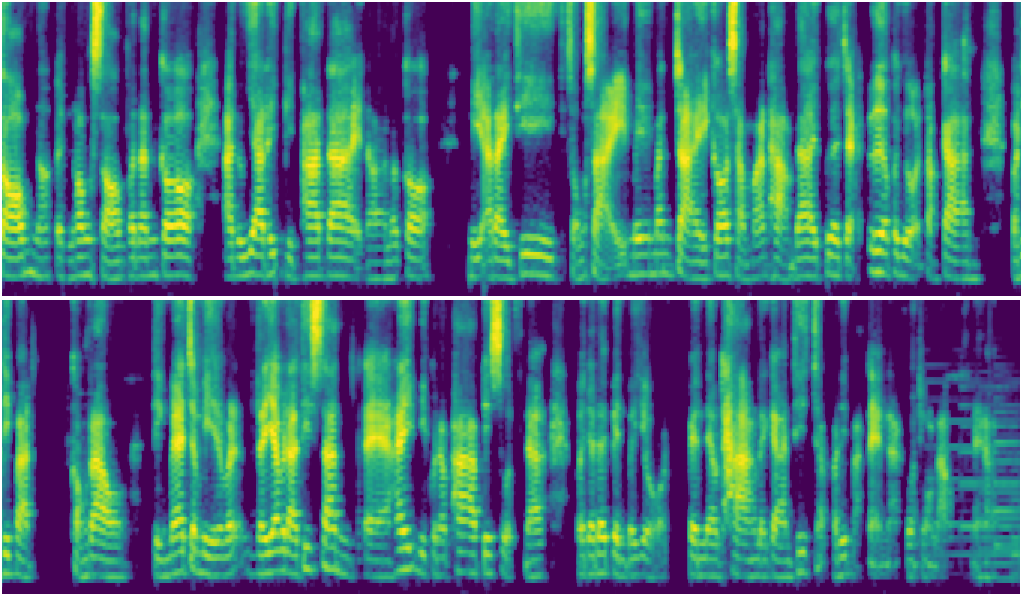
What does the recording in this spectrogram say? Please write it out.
ซ้อมเนาะเป็นห้องซ้อม เพราะนั้นก็อนุญาตให้ผิดพลาดได้นะแล้วก็ มีอะไรที่สงสัยไม่มั่นใจก็สามารถถามได้เพื่อจะเอื้อประโยชน์ต่อการปฏิบัติของเรา ถึงแม้จะมีระยะเวลาที่สั้น แต่ให้มีคุณภาพที่สุดนะเพื่อจะได้เป็นประโยชน์เป็นแนวทางในการที่จะปฏิบัติในอนาคตของเรานะครับ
